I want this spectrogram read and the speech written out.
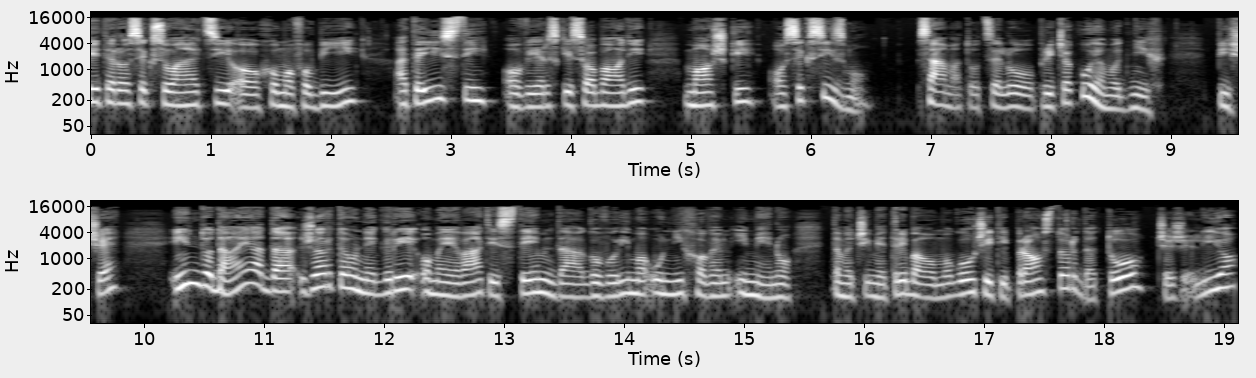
heteroseksualci o homofobiji, ateisti o verski svobodi, moški o seksizmu? Sama to celo pričakujem od njih, piše in dodaja, da žrtev ne gre omejevati s tem, da govorimo v njihovem imenu, temveč jim je treba omogočiti prostor, da to, če želijo,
